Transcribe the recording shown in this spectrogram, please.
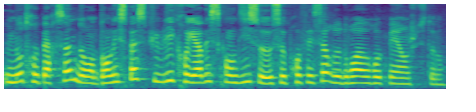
une autre personne dans, l'espace public. Regardez ce qu'en dit ce, professeur de droit européen, justement.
